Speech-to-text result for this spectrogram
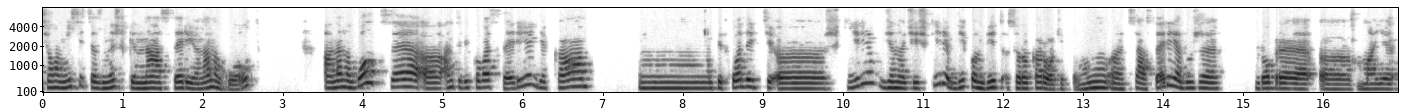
цього місяця знижки на серію Nano Gold. А Nano – це антивікова серія, яка підходить е, шкірі, жіночій шкірі віком від 40 років. Тому е, ця серія дуже добре е, має,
